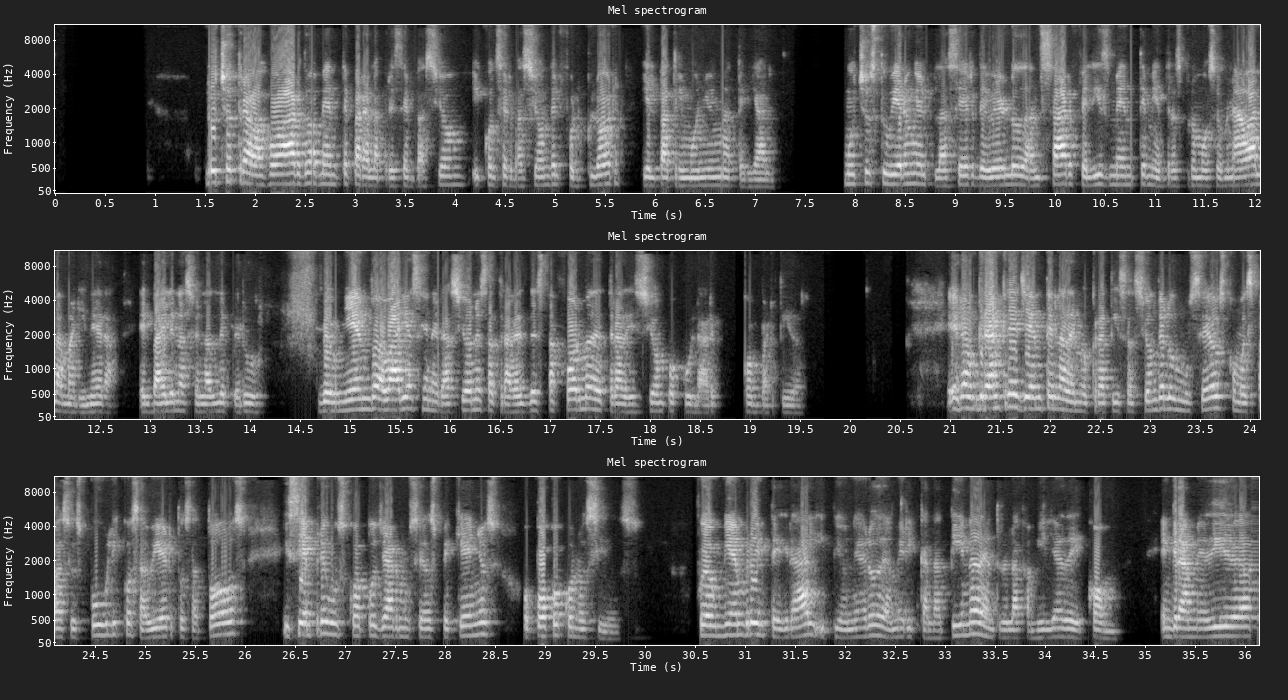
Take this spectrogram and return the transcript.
Lucho trabajó arduamente para la preservación y conservación del folclore y el patrimonio inmaterial. Muchos tuvieron el placer de verlo danzar felizmente mientras promocionaba La Marinera, el baile nacional de Perú, reuniendo a varias generaciones a través de esta forma de tradición popular compartida. Era un gran creyente en la democratización de los museos como espacios públicos abiertos a todos y siempre buscó apoyar museos pequeños o poco conocidos. Fue un miembro integral y pionero de América Latina dentro de la familia de ICOM, en gran medida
